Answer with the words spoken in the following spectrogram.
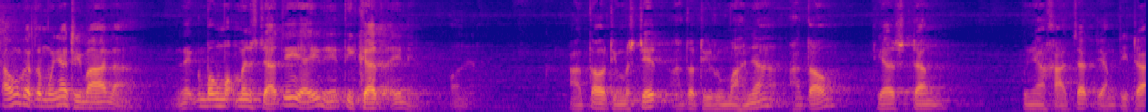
kamu ketemunya di mana? Nek mukmin sejati ya ini tiga ini. Atau di masjid atau di rumahnya atau dia sedang punya hajat yang tidak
